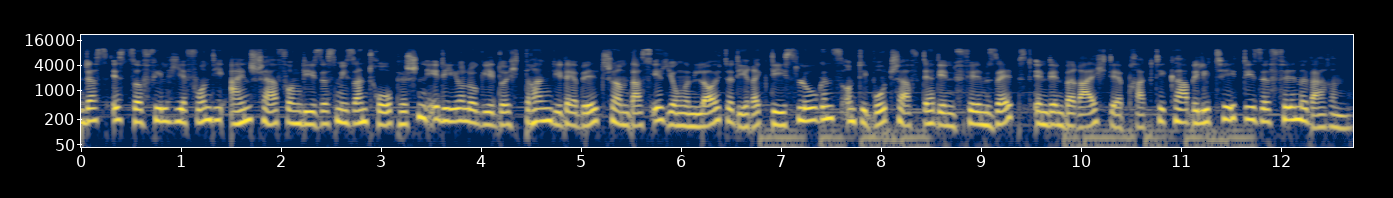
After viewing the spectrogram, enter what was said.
Das ist so viel hiervon die Einschärfung dieses misanthropischen Ideologie durchdrang die der Bildschirm dass ihr jungen Leute direkt die Slogans und die Botschaft der den Film selbst in den Bereich der Praktikabilität diese Filme waren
